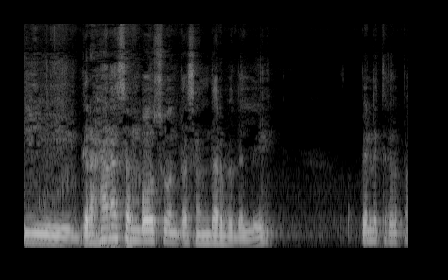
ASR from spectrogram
ಈ ಗ್ರಹಣ ಸಂಭವಿಸುವಂಥ ಸಂದರ್ಭದಲ್ಲಿ ಎತ್ಕೊಳಪ್ಪ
